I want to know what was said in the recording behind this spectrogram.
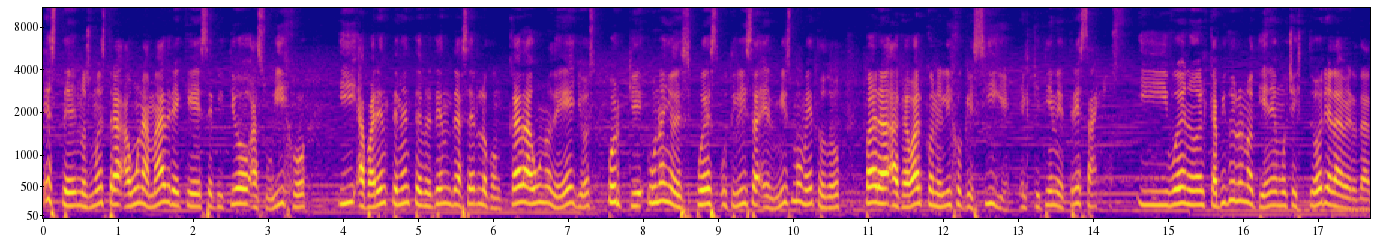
este nos muestra a una madre que se pitió a su hijo y aparentemente pretende hacerlo con cada uno de ellos porque un año después utiliza el mismo método para acabar con el hijo que sigue, el que tiene 3 años. Y bueno, el capítulo no tiene mucha historia, la verdad.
